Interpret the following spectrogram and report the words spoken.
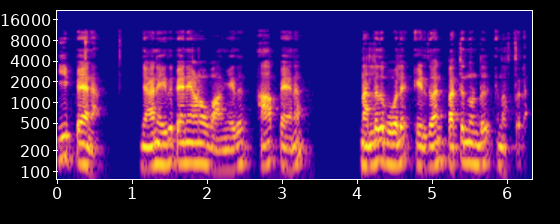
ഈ പേന ഞാൻ ഏത് പേനയാണോ വാങ്ങിയത് ആ പേന നല്ലതുപോലെ എഴുതാൻ പറ്റുന്നുണ്ട് എന്നർത്ഥമില്ല.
